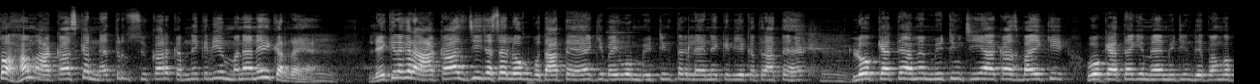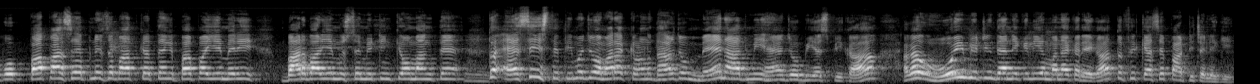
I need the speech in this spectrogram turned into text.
तो हम आकाश का नेतृत्व स्वीकार करने के लिए मना नहीं कर रहे हैं। लेकिन अगर आकाश जी जैसे लोग बताते हैं कि भाई वो मीटिंग तक लेने के लिए कतराते हैं लोग कहते हैं हमें मीटिंग चाहिए आकाश भाई की। वो कहते हैं कि मैं मीटिंग दे पाऊँगा। वो पापा से अपने से बात करते हैं कि पापा ये मेरी बार बार ये मुझसे मीटिंग क्यों मांगते हैं? तो ऐसी स्थिति में जो हमारा कर्णधार जो मेन आदमी है जो बीएसपी का अगर वही मीटिंग देने के लिए मना करेगा तो फिर कैसे पार्टी चलेगी?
